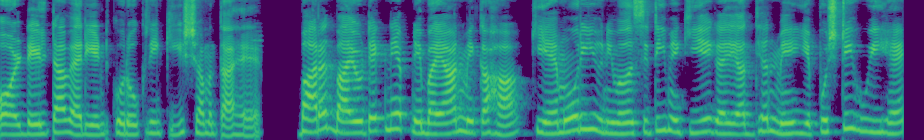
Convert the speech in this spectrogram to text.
और डेल्टा वेरिएंट को रोकने की क्षमता है। भारत बायोटेक ने अपने बयान में कहा कि एमोरी यूनिवर्सिटी में किए गए अध्ययन में ये पुष्टि हुई है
